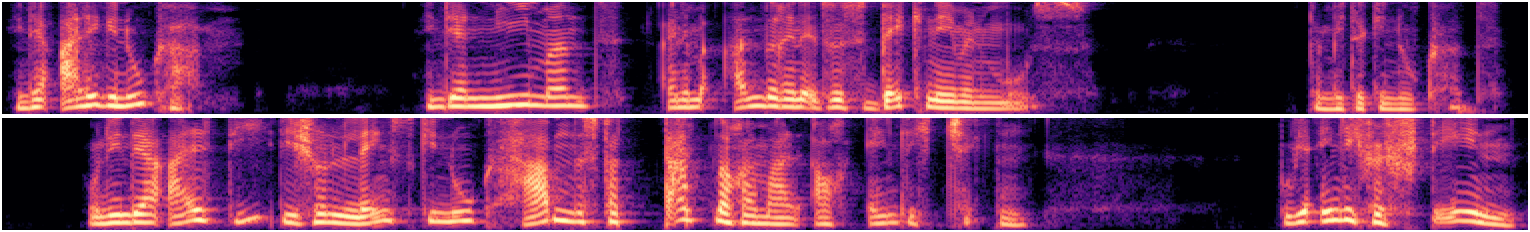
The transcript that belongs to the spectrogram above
in der alle genug haben, in der niemand einem anderen etwas wegnehmen muss, damit er genug hat. Und in der all die, die schon längst genug haben, das verdammt noch einmal auch endlich checken. Wo wir endlich verstehen,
